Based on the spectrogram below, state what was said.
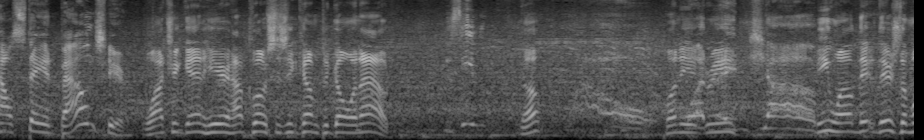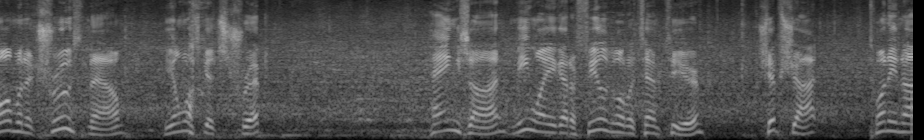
I'll stay in bounds here. Watch again here. How close has he come to going out? Is he? No. Oh, Plenty of green. a job. Meanwhile, there, there's the moment of truth now. He almost gets tripped. Hangs on. Meanwhile, you got a field goal attempt here. Chip shot. 29.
